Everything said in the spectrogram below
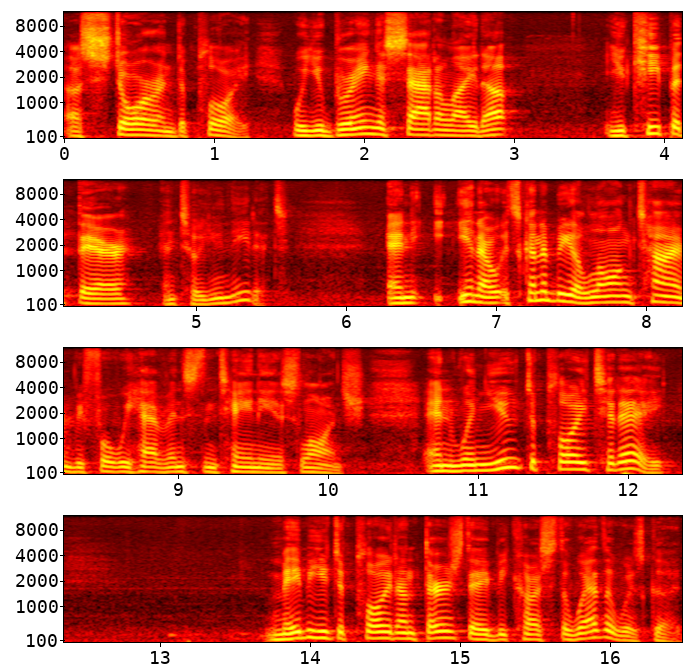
a store and deploy, where you bring a satellite up, you keep it there until you need it. And you know, it's going to be a long time before we have instantaneous launch. And when you deploy today, maybe you deployed on Thursday because the weather was good.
